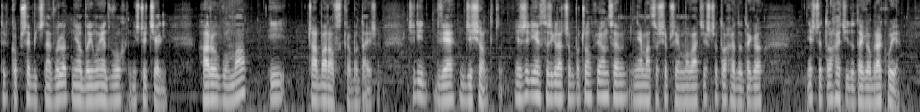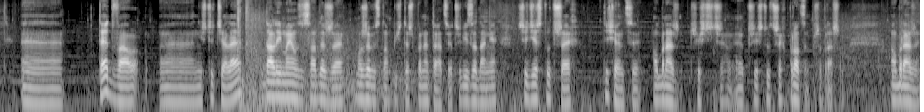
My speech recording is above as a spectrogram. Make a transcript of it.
tylko przebić na wylot, nie obejmuje dwóch niszczycieli. Harugumo i Czabarowska bodajże, czyli dwie dziesiątki. Jeżeli jesteś graczem początkującym, nie ma co się przejmować, jeszcze trochę do tego, jeszcze trochę ci do tego brakuje. E, te dwa e, niszczyciele dalej mają zasadę, że może wystąpić też penetracja, czyli zadanie 33 tysięcy obrażeń, 33%, 33% przepraszam, obrażeń.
